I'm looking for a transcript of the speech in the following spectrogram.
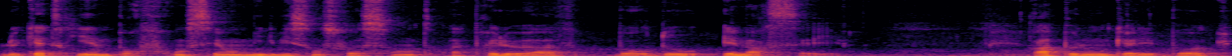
le quatrième port français en 1860 après le Havre, Bordeaux et Marseille. Rappelons qu'à l'époque,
